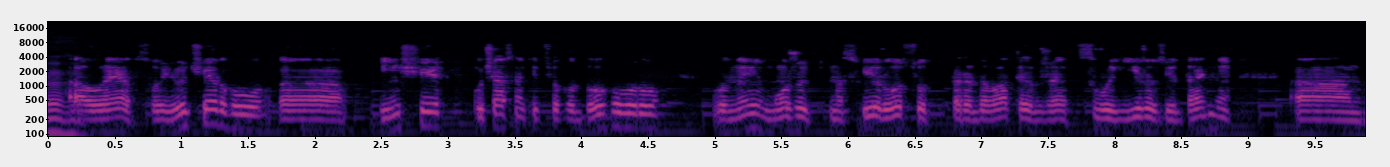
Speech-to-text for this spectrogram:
Угу. Але в свою чергу е, інші учасники цього договору вони можуть на свій розсуд передавати вже свої розвіддані, е,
